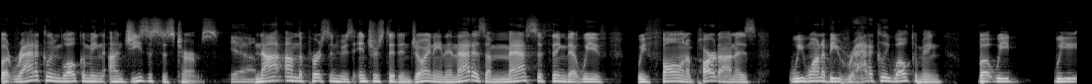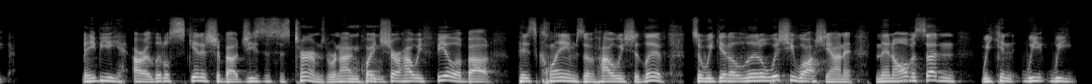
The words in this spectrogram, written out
but radically welcoming on Jesus's terms, Yeah. not on the person who's interested in joining. And that is a massive thing that we've we've fallen apart on is we want to be radically welcoming, but we we maybe are a little skittish about Jesus's terms. We're not quite Mhm. sure how we feel about his claims of how we should live. So we get a little wishy-washy on it. And then all of a sudden we can we we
